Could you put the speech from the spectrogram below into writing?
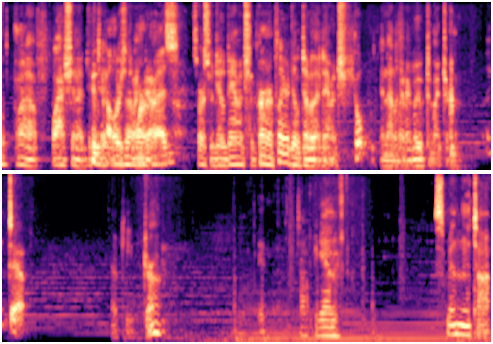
I'm gonna flash in a Two colors that weren't red. Source would deal damage to permanent player, deal double that damage. Cool. And then I'm gonna move to my turn. Tap. Upkeep, draw. Hit the Top again. Spin the top.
